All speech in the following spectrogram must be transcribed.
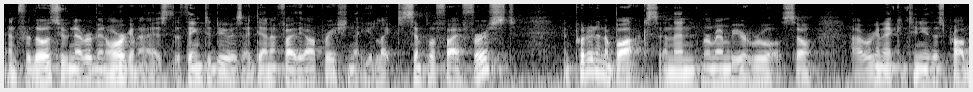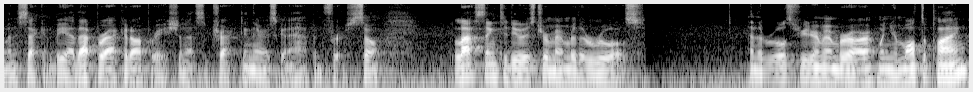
and for those who've never been organized, the thing to do is identify the operation that you'd like to simplify first and put it in a box and then remember your rules. So uh, we're going to continue this problem in a second. But yeah, that bracket operation, that subtracting there is going to happen first. So last thing to do is to remember the rules. And the rules for you to remember are when you're multiplying,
